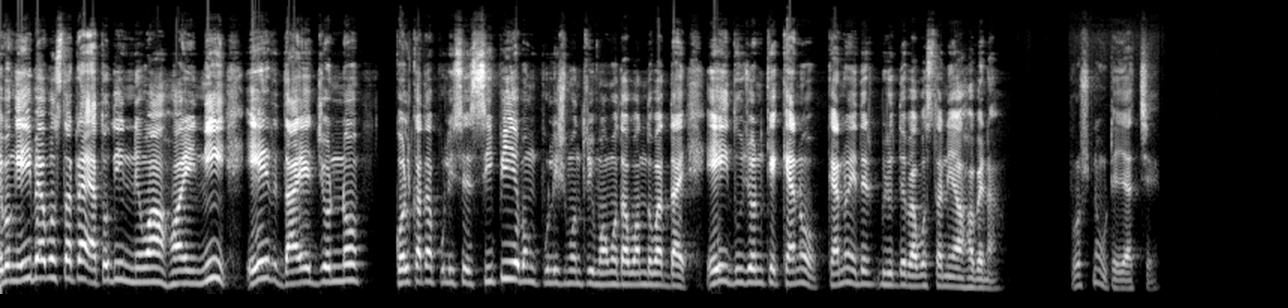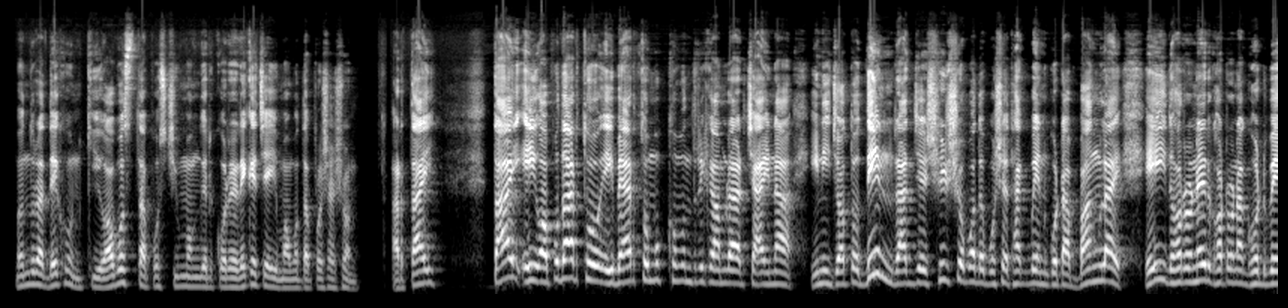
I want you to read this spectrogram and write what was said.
এবং এই ব্যবস্থাটা এতদিন নেওয়া হয়নি। এর দায়ের জন্য কলকাতা পুলিশের সিপি এবং পুলিশ মন্ত্রী মমতা বন্দ্যোপাধ্যায় এই দুজনকে কেন কেন এদের বিরুদ্ধে ব্যবস্থা নেওয়া হবে না? প্রশ্ন উঠে যাচ্ছে। বন্ধুরা, দেখুন কি অবস্থা পশ্চিমবঙ্গের করে রেখেছে এই মমতা প্রশাসন। আর তাই তাই এই অপদার্থ, এই ব্যর্থ মুখ্যমন্ত্রীকে আমরা আর চাই না। ইনি যতদিন রাজ্যের শীর্ষ পদে বসে থাকবেন, গোটা বাংলায় এই ধরনের ঘটনা ঘটবে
